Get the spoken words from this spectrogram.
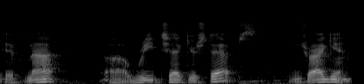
If not, uh, recheck your steps and try again.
